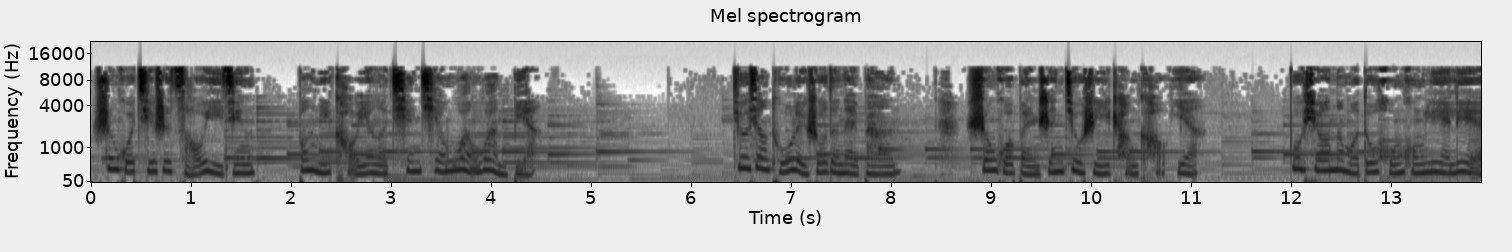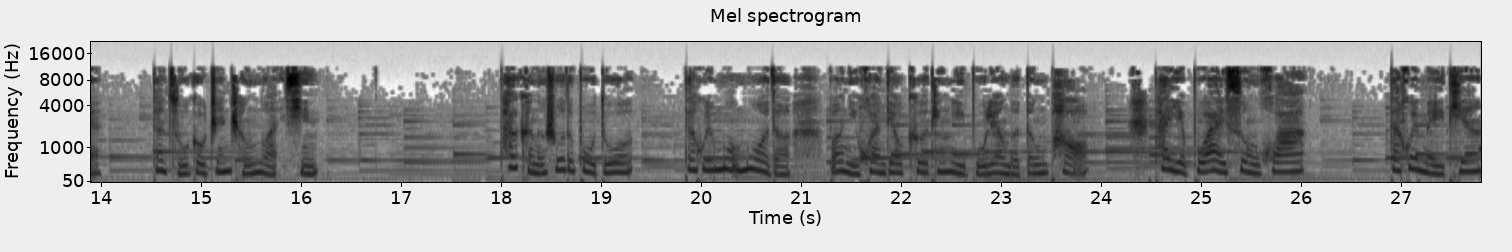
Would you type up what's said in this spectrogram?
生活其实早已经帮你考验了千千万万遍。就像图里说的那般，生活本身就是一场考验，不需要那么多轰轰烈烈，但足够真诚暖心。他可能说的不多。但会默默的帮你换掉客厅里不亮的灯泡，他也不爱送花，但会每天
